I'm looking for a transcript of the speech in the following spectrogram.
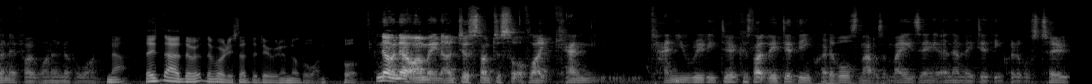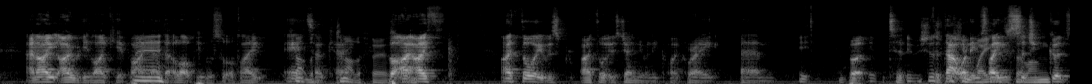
don't know if I want another one. No, they, no, they've already said they're doing another one, but No, no, I mean I'm just I'm just sort of like can can you really do? Because like they did the Incredibles and that was amazing, and then they did the Incredibles two, and I, I really like it, but I Eh. know that a lot of people sort of like eh, not it's, the- okay. it's not the first but. I I, th- I thought it was I thought it was genuinely quite great. Um, it, but It- to it was just but that one it was like so such a good.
